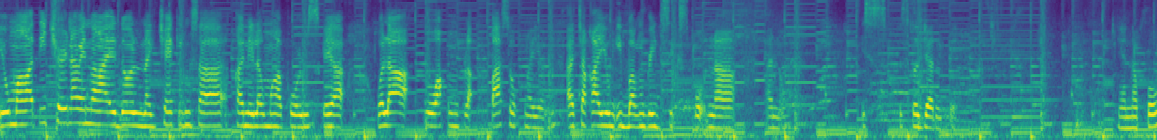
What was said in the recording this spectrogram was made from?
Yung mga teacher namin mga idol, nag-checking sa kanilang mga forms. Kaya, wala po akong pasok ngayon. At saka yung ibang grade 6 po na, ano, is estudyante. Yan na po.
